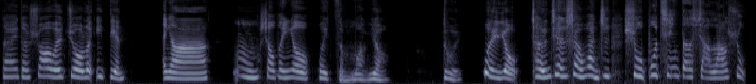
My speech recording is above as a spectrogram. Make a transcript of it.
待的稍微久了一点，哎呀，嗯，小朋友会怎么样？对，会有成千上万只数不清的小老鼠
